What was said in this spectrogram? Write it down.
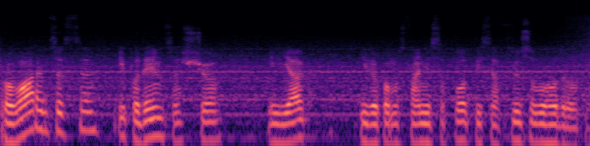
проваримо це все і подивимося, що і як, і в якому стані сопло після флюсового дроту.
